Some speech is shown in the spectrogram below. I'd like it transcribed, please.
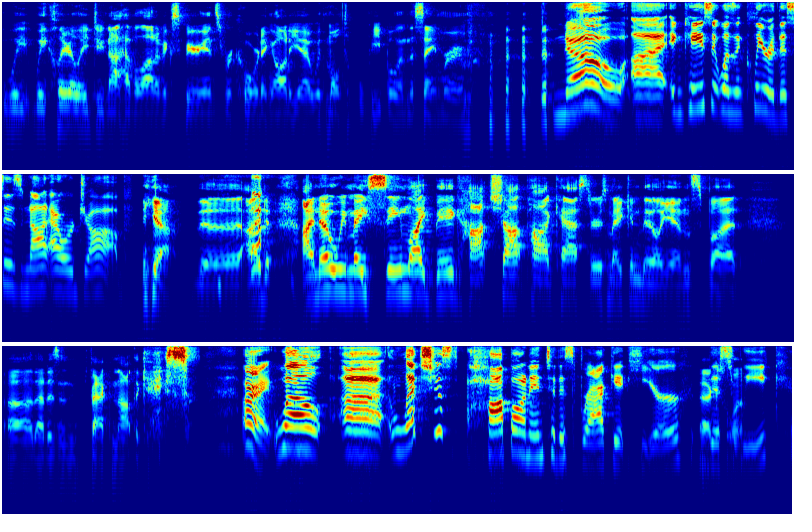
we we clearly do not have a lot of experience recording audio with multiple people in the same room. No, uh, in case it wasn't clear, this is not our job. Yeah, the I, d- I know we may seem like big hotshot podcasters making millions, but uh, that is in fact not the case. All right, well, uh, let's just hop on into this bracket here this week.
